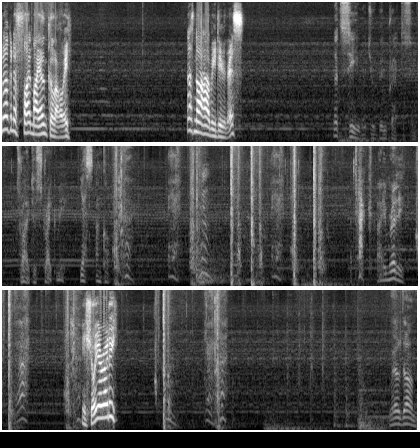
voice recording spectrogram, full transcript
We're not gonna fight my uncle, are we? That's not how we do this. Let's see what you've been practicing. Try to strike me. Yes, Uncle. Attack! I am ready. You sure you're ready? Well done.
